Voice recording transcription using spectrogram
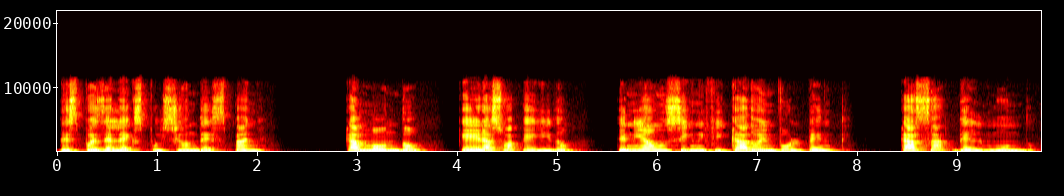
después de la expulsión de España. Camondo, que era su apellido, tenía un significado envolvente, casa del mundo.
